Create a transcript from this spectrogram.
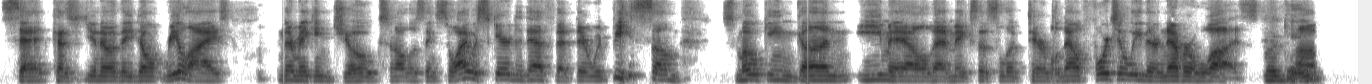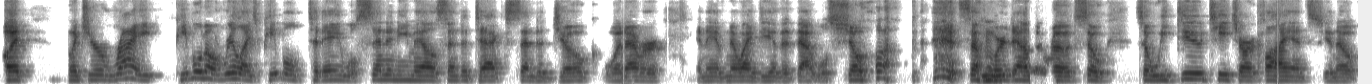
said because you know they don't realize they're making jokes and all those things. So I was scared to death that there would be some smoking gun email that makes us look terrible. Now, fortunately, there never was. Okay. Um, but but you're right people don't realize people today will send an email, send a text, send a joke, whatever, and they have no idea that that will show up somewhere mm-hmm. down the road. So, so we do teach our clients, you know,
